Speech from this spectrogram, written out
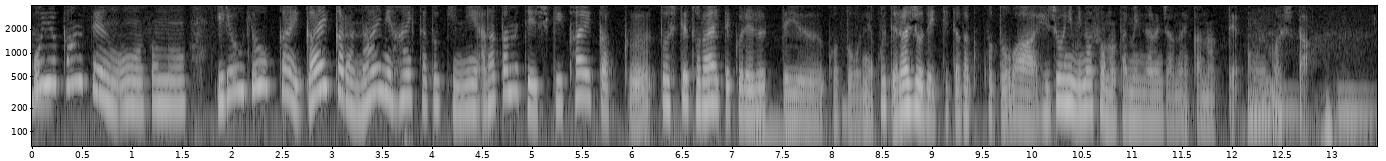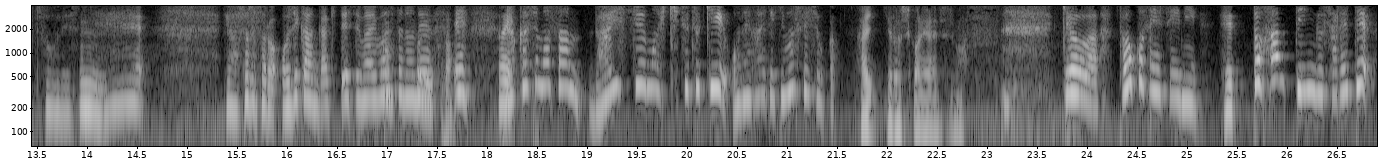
こういう観点をその医療業界外から内に入った時に改めて意識改革として捉えてくれるっていうことをねこうやってラジオで言っていただくことは非常に皆さんのためになるんじゃないかなって思いました、うん、そうですね、ではそろそろお時間が来てしまいましたので、でえ、はい、中島さん、来週も引き続きお願いできますでしょうか？はい、よろしくお願いします。今日は、東子先生にヘッドハンティングされて、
